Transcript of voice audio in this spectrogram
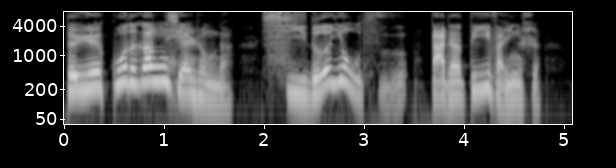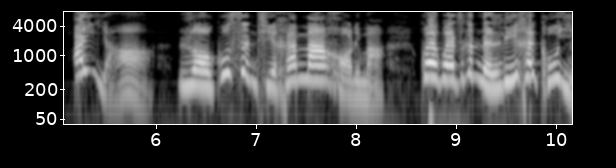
对于郭德纲先生呢，喜得幼子，大家的第一反应是：哎呀，老郭身体还蛮好的嘛，乖乖，这个能力还可以。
